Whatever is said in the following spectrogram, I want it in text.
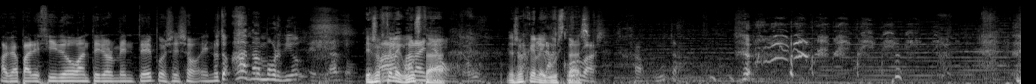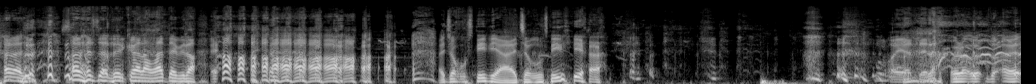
había aparecido anteriormente pues eso en otro ¡ah me ha mordido el gato Eso es que ha- le gusta. Eso es que le puta. Ahora, ahora se acerca la gata y mira. ha hecho justicia, ha hecho justicia. Vaya tela. Bueno, a ver,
